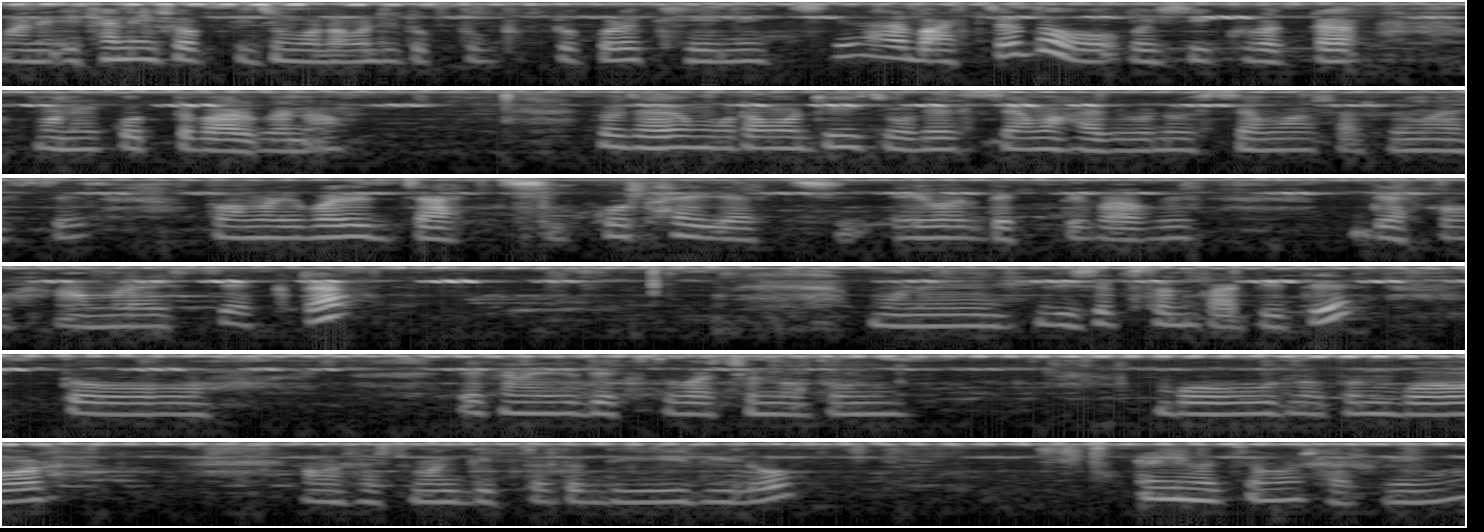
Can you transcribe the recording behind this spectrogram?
মানে এখানেই সব কিছু মোটামুটি টুকটুক টুকটুক করে খেয়ে নিচ্ছে। আর বাচ্চা তো বেশি খুব একটা মানে করতে পারবে না। তো যাই হোক, মোটামুটি চলে এসছে আমার হাজব্যান্ড এসছে আমার শাশুড়ি মা এসছে। তো আমরা এবারে যাচ্ছি, কোথায় যাচ্ছি, এবার দেখতে পাবে। দেখো, আমরা এসছি একটা মানে রিসেপশান পার্টিতে তো। এখানে যে দেখতে পাচ্ছ নতুন বউ, নতুন বর। আমার শাশুড়িমা গিফটটা তো দিয়েই দিল। ইনি হচ্ছে আমার শাশুড়ি মা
